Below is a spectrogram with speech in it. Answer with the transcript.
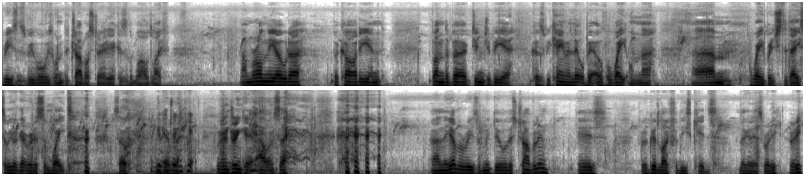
reasons we've always wanted to travel Australia because of the wildlife. And we're on the older Bacardi and Bundaberg ginger beer because we came a little bit overweight on the um, weighbridge today, so we got to get rid of some weight. so we're going to drink it. We're going to drink it out and say. and the other reason we do all this travelling is for a good life for these kids. Look at this, ready? Ready?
